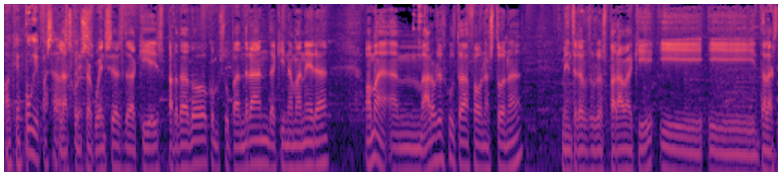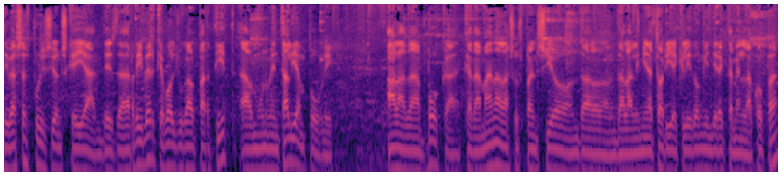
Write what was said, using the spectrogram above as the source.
El que pugui passar les després. conseqüències de qui és perdedor, com s'ho prendran, de quina manera... Home, ara us escoltava fa una estona, mentre us esperava aquí, i, i de les diverses posicions que hi ha, des de River, que vol jugar el partit al Monumental i en públic, a la de Boca, que demana la suspensió del, de l'eliminatòria que li donguin directament la Copa,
